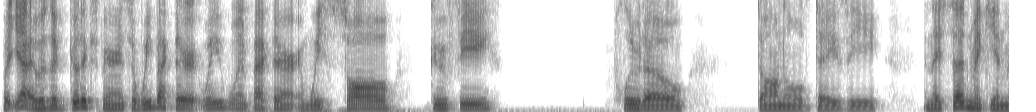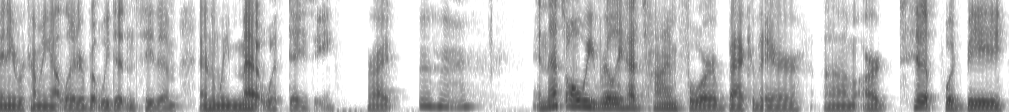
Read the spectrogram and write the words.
but yeah, it was a good experience. So we back there, we went back there and we saw Goofy, Pluto, Donald, Daisy, and they said Mickey and Minnie were coming out later, but we didn't see them. And then we met with Daisy, right? Mm-hmm. And that's all we really had time for back there. Um, our tip would be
